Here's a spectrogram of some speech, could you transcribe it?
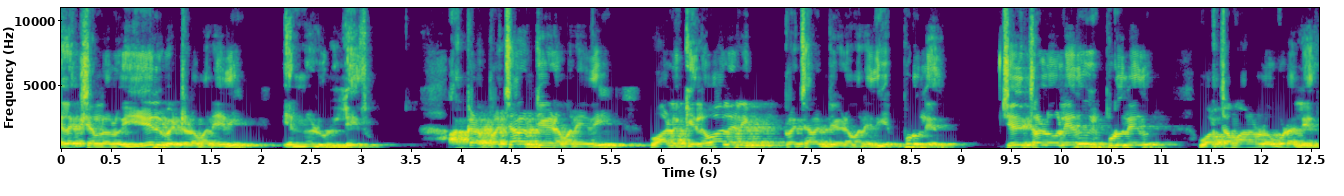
ఎలక్షన్లలో ఏలు పెట్టడం అనేది ఎన్నడూ లేదు. అక్కడ ప్రచారం చేయడం అనేది వాళ్ళు గెలవాలని ప్రచారం చేయడం అనేది ఎప్పుడూ లేదు. చరిత్రలో లేదు ఇప్పుడు లేదు వర్తమానంలో కూడా లేదు.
